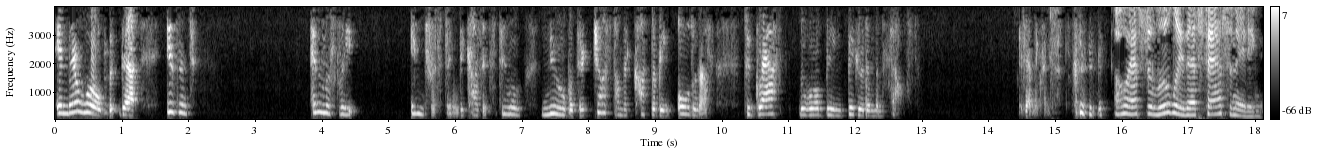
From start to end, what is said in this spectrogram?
in their world that isn't endlessly interesting because it's still new, but they're just on the cusp of being old enough to grasp the world being bigger than themselves. That sense. oh, absolutely. That's fascinating.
